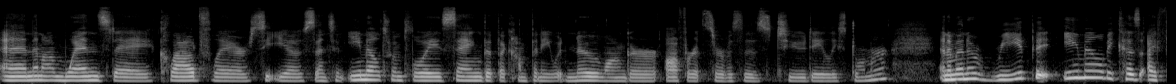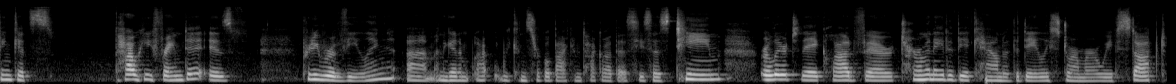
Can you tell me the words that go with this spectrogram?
And then on Wednesday, Cloudflare CEO sent an email to employees saying that the company would no longer offer its services to Daily Stormer. And I'm going to read the email because I think it's how he framed it is pretty revealing. Um, and again, we can circle back and talk about this. He says, Team, earlier today, Cloudflare terminated the account of the Daily Stormer. We've stopped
